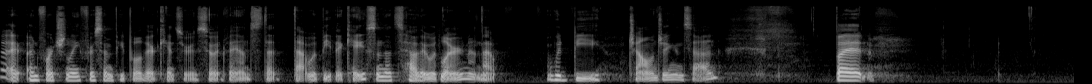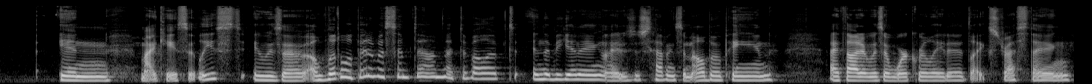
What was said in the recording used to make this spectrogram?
Uh, unfortunately, for some people, their cancer is so advanced that that would be the case, and that's how they would learn, and that would be challenging and sad. But in my case at least, it was a, a little bit of a symptom that developed in the beginning. I was just having some elbow pain. I thought it was a work related, like stress thing.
